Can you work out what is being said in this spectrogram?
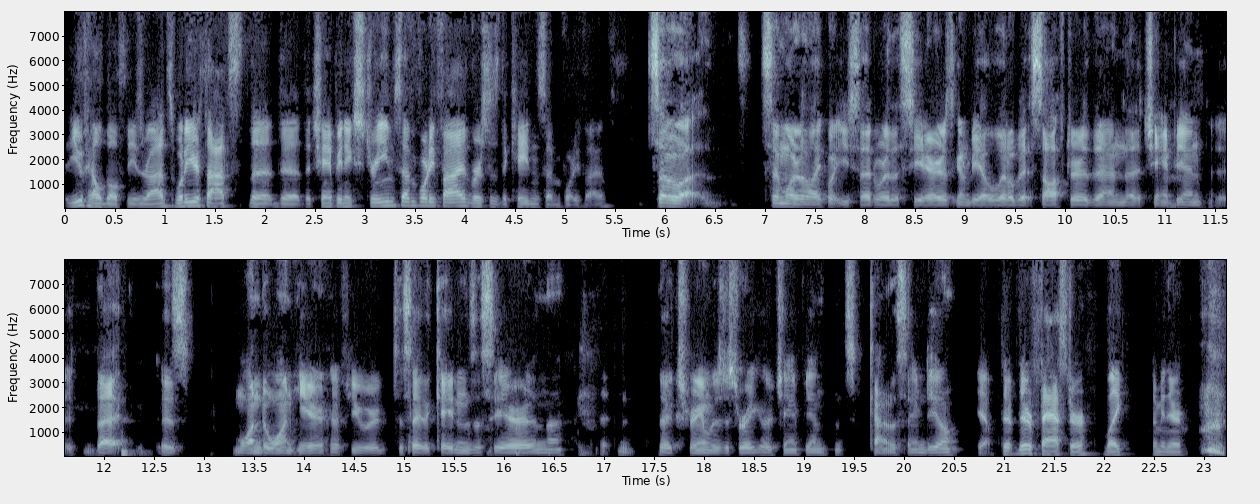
You've held both these rods. What are your thoughts? The the the Champion Extreme 745 versus the Kaden 745. So uh, similar to like what you said, where the Sierra is going to be a little bit softer than the mm-hmm. Champion. Uh, that is one to one here. If you were to say the Kaden's, a Sierra and the the Extreme was just a regular Champion, it's kind of the same deal. Yeah, they're, they're faster. Like I mean, they're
